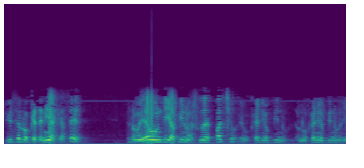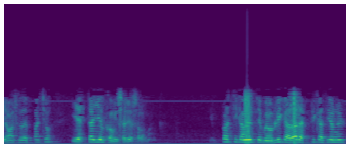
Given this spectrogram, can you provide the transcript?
yo hice lo que tenía que hacer pero me llama un día Pino a su despacho, Eugenio Pino, don Eugenio Pino me llama a su despacho y está allí el comisario Salamanca. Y prácticamente me obliga a dar explicaciones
